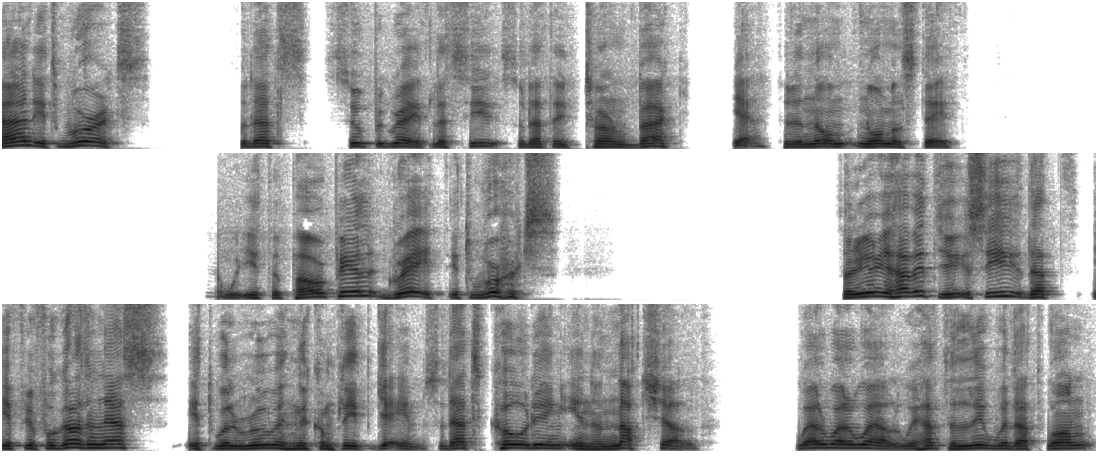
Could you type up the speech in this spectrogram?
And it works. So that's super great. Let's see so that they turn back, yeah, to the norm normal state. We eat the power pill. Great, it works. So here you have it. You see that if you forgot an S, it will ruin the complete game. So that's coding in a nutshell. Well, well, well, we have to live with that one.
